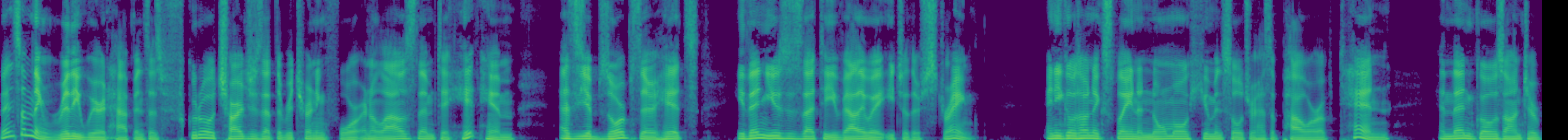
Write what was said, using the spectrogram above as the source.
Then something really weird happens as Fukuro charges at the returning four and allows them to hit him as he absorbs their hits. He then uses that to evaluate each other's strength. And he goes on to explain a normal human soldier has a power of 10, and then goes on to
